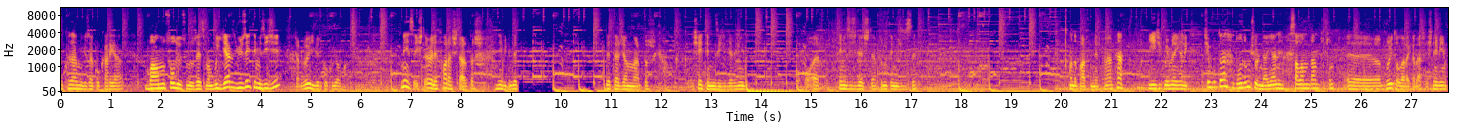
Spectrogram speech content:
Bu kadar mı güzel kokar ya? Bağımlısı oluyorsunuz resmen. Bu yer yüzey temizleyici. Ya böyle bir koku yok. Neyse işte öyle faraşlardır. Ne bileyim de deterjanlardır. Şey temizleyicileri neydi? O e, temizleyiciler işte fırın temizleyicisi. O da parfümleri falan. Heh, yiyecek bölümüne geldik. Şimdi burada dondurmuş ürünler yani salamdan tutun e, burritolara kadar işte ne bileyim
